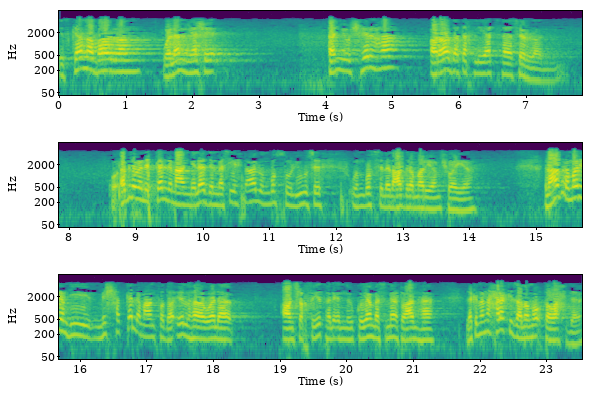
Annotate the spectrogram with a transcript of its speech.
اذ كان بارا ولم يشئ أن يشهرها أراد تخليتها سرا. وقبل ما نتكلم عن ميلاد المسيح تعالوا نبص ليوسف ونبص للعذراء مريم شوية. العذراء مريم دي مش هتكلم عن فضائلها ولا عن شخصيتها لأنكم ياما سمعتوا عنها لكن أنا هركز على نقطة واحدة.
